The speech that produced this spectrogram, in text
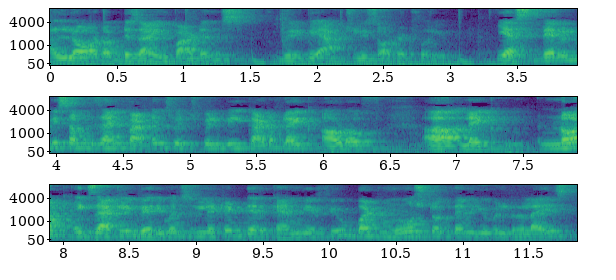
a lot of design patterns will be actually sorted for you. Yes there will be some design patterns which will be kind of like out of uh, like not exactly very much related there can be a few but most of them you will realize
